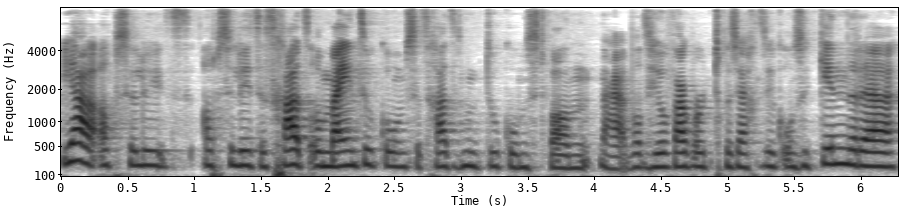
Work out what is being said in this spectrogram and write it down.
ja, absoluut. absoluut. Het gaat om mijn toekomst. Het gaat om de toekomst van, nou, wat heel vaak wordt gezegd, natuurlijk onze kinderen.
